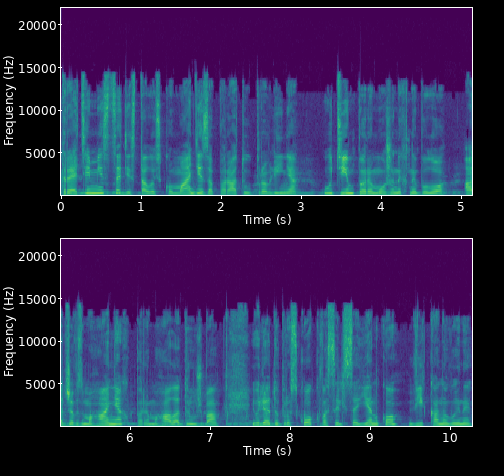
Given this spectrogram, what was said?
Третє місце дісталось команді з апарату управління. Утім, переможених не було, адже в змаганнях перемагала дружба. Юлія Доброскок, Василь Саєнко, Віка Новини.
